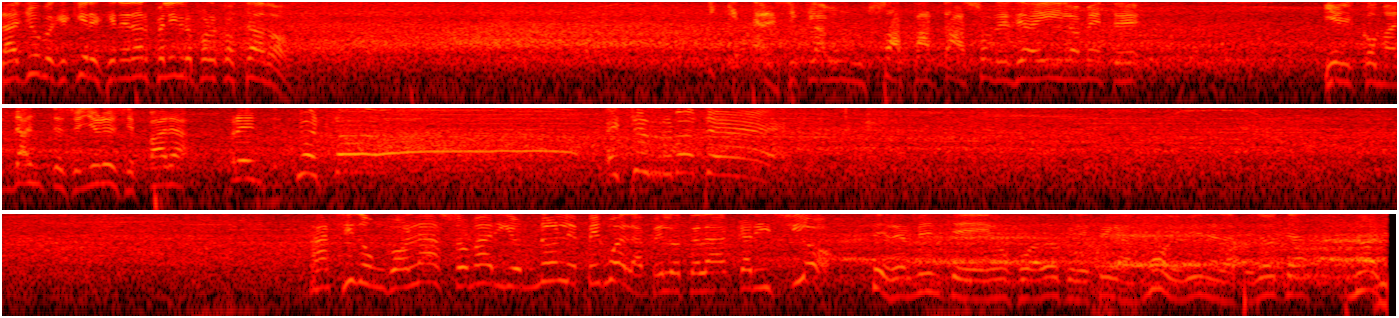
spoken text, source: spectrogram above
La Juve que quiere generar peligro por el costado. ¿Y qué tal si clava un zapatazo desde ahí y lo mete? Y el comandante, señores, se para frente. ¡Ya está! ¡Está el remate! Ha sido un golazo, Mario. No le pegó a la pelota, la acarició. Sí, realmente un jugador No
